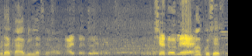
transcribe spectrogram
ಬಿಡಕ್ಕಾಗಲಿಲ್ಲ ಸರ್. ಆಯ್ತಾಯ್ತು. ಖುಷಿ ಆಯ್ತು ಹೋಗ್ಲಿ. ಹಾಂ ಖುಷಿ ಆಯ್ತು.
